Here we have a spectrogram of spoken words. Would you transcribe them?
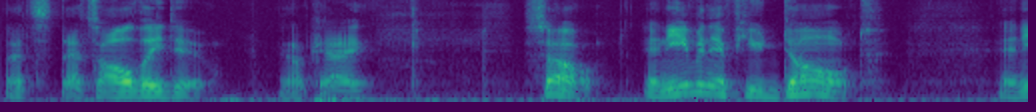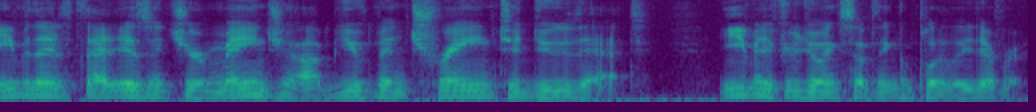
That's that's all they do. Okay? So, and even if you don't, and even if that isn't your main job, you've been trained to do that. Even if you're doing something completely different.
